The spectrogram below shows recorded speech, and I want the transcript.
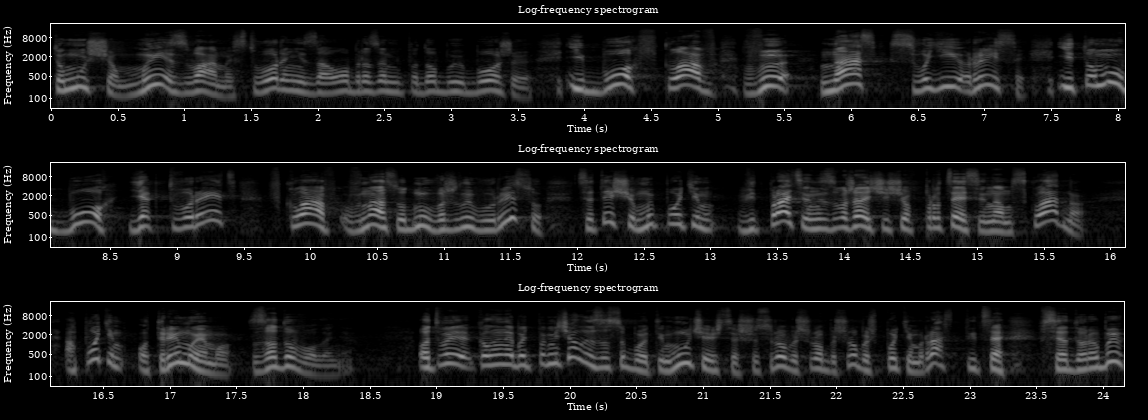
Тому що ми з вами створені за образом і подобою Божою. І Бог вклав в нас свої риси. І тому Бог, як творець, вклав в нас одну важливу рису це те, що ми потім від праці, незважаючи, що в процесі нам складно, а потім отримуємо задоволення. От ви коли-небудь помічали за собою, ти мучаєшся, щось робиш, робиш, робиш, потім раз, ти це все доробив,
